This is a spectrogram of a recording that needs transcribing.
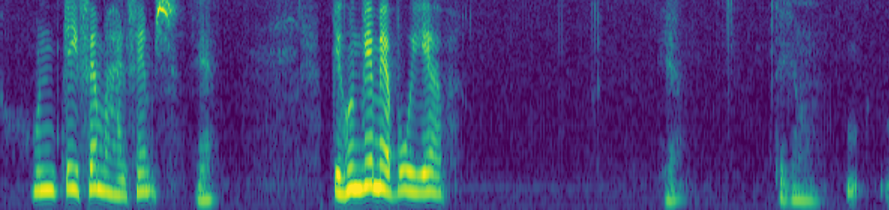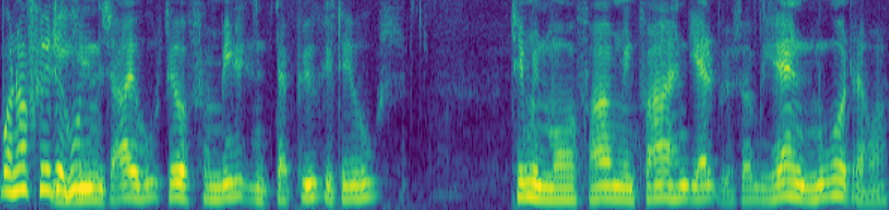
hun blev 95. Ja. Blev hun ved med at bo i Jerup? Det kan hun. Hvornår I flyttede hun? hendes eget hus, det var familien, der byggede det hus. Til min mor og far. Min far, han hjalp jo så. Vi havde en mur, der var...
